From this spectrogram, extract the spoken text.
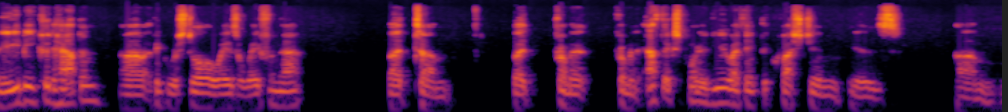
maybe could happen. Uh, I think we're still a ways away from that, but um, but from a from an ethics point of view, I think the question is um,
